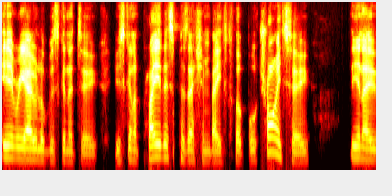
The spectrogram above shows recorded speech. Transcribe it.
Iraola was going to do. He was going to play this possession-based football, try to, you know,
